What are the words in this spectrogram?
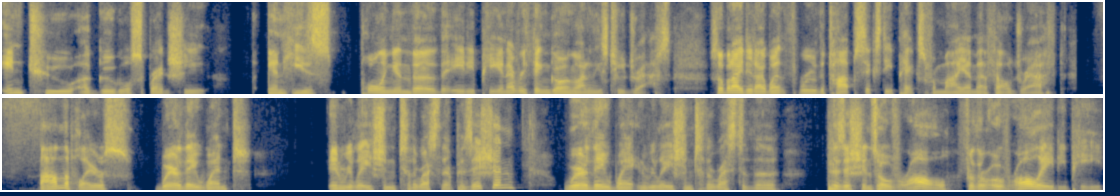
into a Google spreadsheet and he's pulling in the the ADP and everything going on in these two drafts. So what I did, I went through the top 60 picks from my MFL draft, found the players where they went in relation to the rest of their position, where they went in relation to the rest of the positions overall for their overall ADP,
